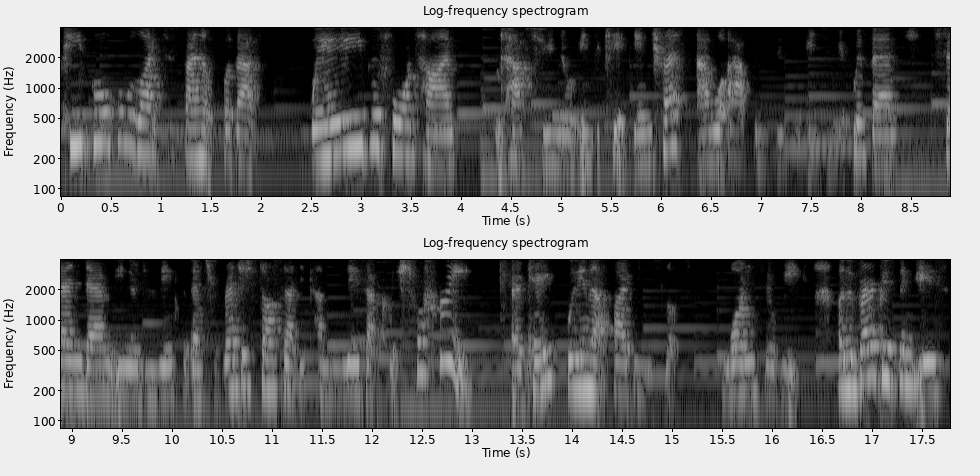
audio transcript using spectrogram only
people who like to sign up for that way before time would have to, you know, indicate interest. And what happens is we're going to meet with them, send them, you know, the link for them to register so that they can be laser coached for free. Okay, within that five minute slot, once a week. But the very good thing is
